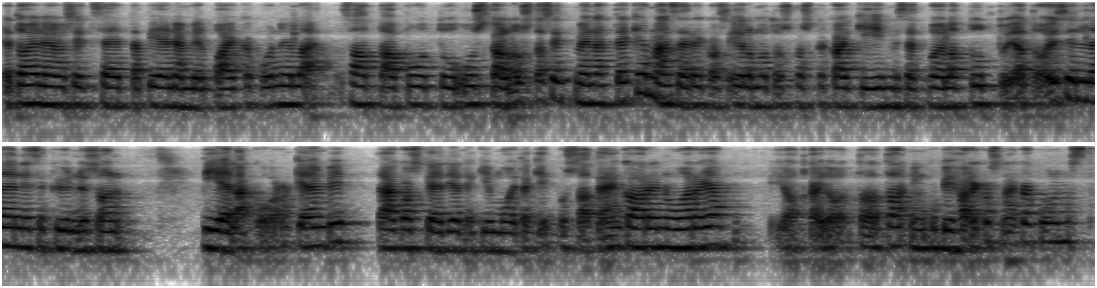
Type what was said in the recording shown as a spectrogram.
Ja toinen on sitten se, että pienemmillä paikkakunnilla saattaa puuttua uskallusta sit mennä tekemään se rikosilmoitus, koska kaikki ihmiset voi olla tuttuja toisilleen, niin se kynnys on vielä korkeampi. Tämä koskee tietenkin muitakin kuin sateenkaarinuoria, jotka jo tuota, niin kuin viharikosnäkökulmasta.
